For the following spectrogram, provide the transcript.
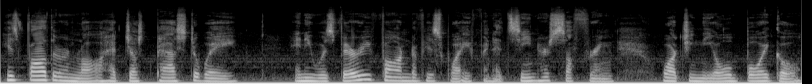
His father in law had just passed away, and he was very fond of his wife and had seen her suffering watching the old boy go,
